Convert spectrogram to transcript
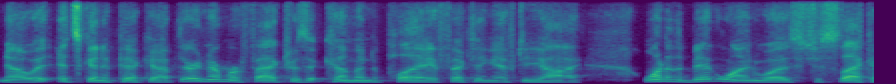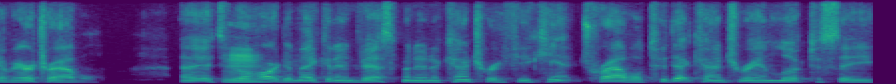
No, it, it's going to pick up. There are a number of factors that come into play affecting FDI. One of the big one was just lack of air travel. Uh, it's mm. real hard to make an investment in a country if you can't travel to that country and look to see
